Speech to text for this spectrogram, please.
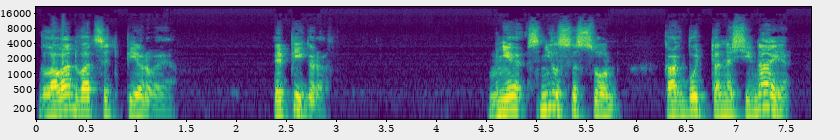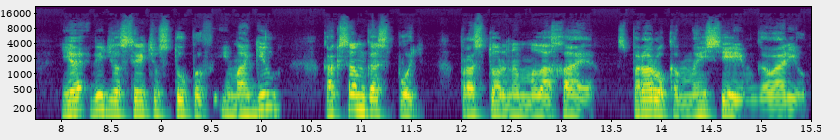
Глава 21. Эпиграф. Мне снился сон, как будто на Синае я видел средь уступов и могил, как сам Господь в просторном Малахае с пророком Моисеем говорил.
